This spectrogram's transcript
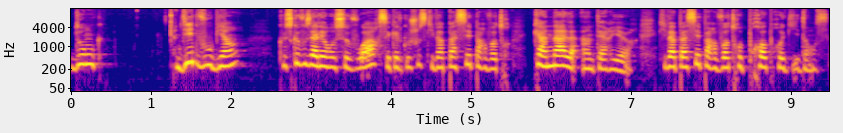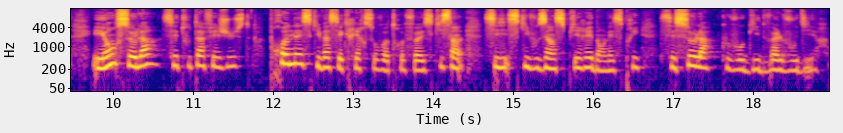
Donc, dites-vous bien que ce que vous allez recevoir, c'est quelque chose qui va passer par votre canal intérieur, qui va passer par votre propre guidance. Et en cela, c'est tout à fait juste. Prenez ce qui va s'écrire sur votre feuille, ce qui, vous est inspiré dans l'esprit, c'est cela que vos guides veulent vous dire.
